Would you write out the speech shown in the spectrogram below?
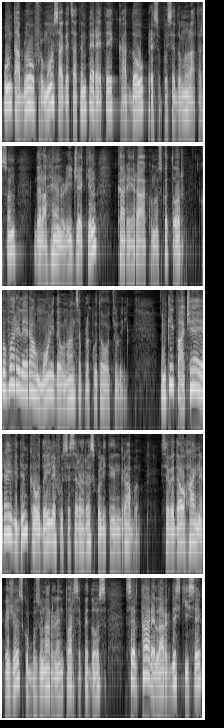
un tablou frumos agățat în perete, cadou presupuse domnul Utterson de la Henry Jekyll, care era cunoscător, covoarele erau moi de o nuanță plăcută ochiului. În clipa aceea era evident că odăile fuseseră răscolite în grabă. Se vedeau haine pe jos cu buzunarele întoarse pe dos, sertare larg deschise,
